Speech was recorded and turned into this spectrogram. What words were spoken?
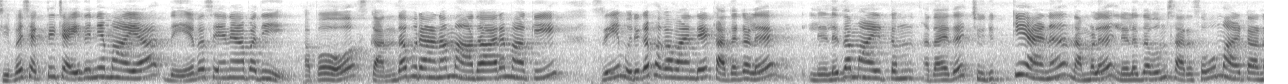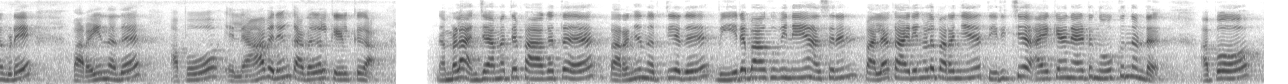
ശിവശക്തി ചൈതന്യമായ ദേവസേനാപതി അപ്പോ സ്കന്ദപുരാണം ആധാരമാക്കി ശ്രീ മുരുക ഭഗവാന്റെ കഥകൾ ലളിതമായിട്ടും അതായത് ചുരുക്കിയാണ് നമ്മൾ ലളിതവും സരസവുമായിട്ടാണ് ഇവിടെ പറയുന്നത്. അപ്പോൾ എല്ലാവരും കഥകൾ കേൾക്കുക. നമ്മൾ അഞ്ചാമത്തെ ഭാഗത്ത് പറഞ്ഞു നിർത്തിയത് വീരബാഹുവിനെ അസുരൻ പല കാര്യങ്ങൾ പറഞ്ഞ് തിരിച്ച് അയക്കാനായിട്ട് നോക്കുന്നുണ്ട്. അപ്പോൾ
